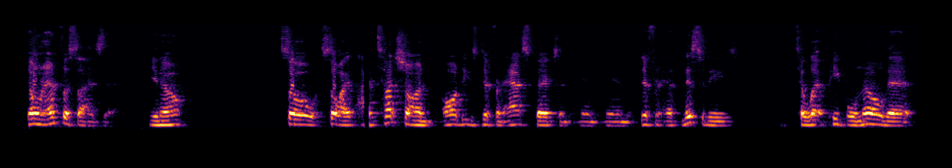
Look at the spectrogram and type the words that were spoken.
don't emphasize that, you know? So so I, I touch on all these different aspects and, and, and different ethnicities to let people know that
